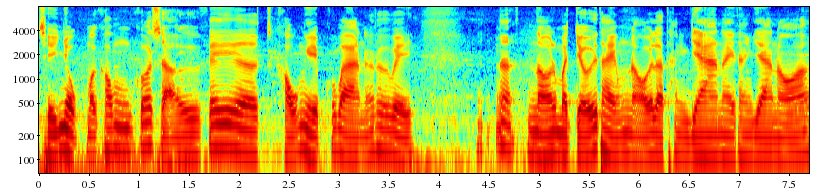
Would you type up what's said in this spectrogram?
sỉ nhục mà không có sợ cái ờ, khẩu nghiệp của bà nữa, thưa quý vị. Nội mà chửi thầy ông nội là thằng già này, thằng già nọ,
